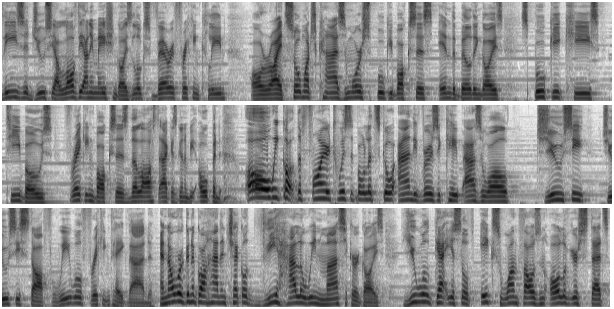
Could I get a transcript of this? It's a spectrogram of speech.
these juicy. I love the animation, guys. It looks very freaking clean. Alright, so much cash, more spooky boxes in the building, guys. Spooky keys, T-bows, freaking boxes. The last act is to be opened. Oh, we got the fire twisted bow. Let's go. And the Versi cape as well. Juicy, juicy stuff. We will freaking take that. And now we're to go ahead and check out the Halloween Massacre, guys. You will get yourself X1000, all of your stats,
